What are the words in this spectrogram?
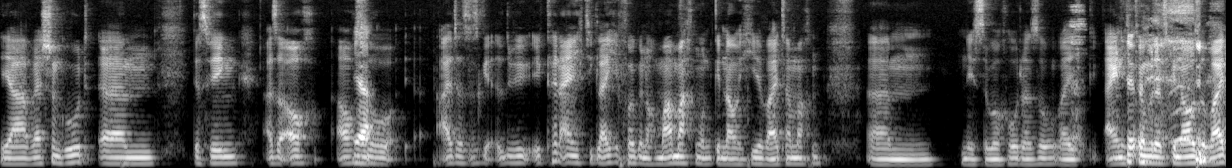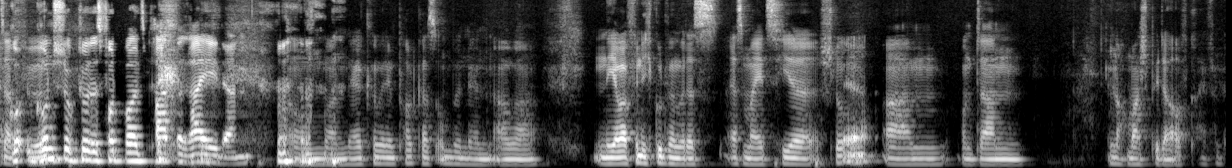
Ja, wäre schon gut. Ähm, deswegen, also auch, auch ja. so, Alters, wir können eigentlich die gleiche Folge nochmal machen und genau hier weitermachen. Ähm, nächste Woche oder so, weil ich, eigentlich können wir das genauso weiterführen. Grundstruktur des Footballs Part 3 dann. oh Mann, ja, können wir den Podcast umbenennen, aber Nee, aber finde ich gut, wenn wir das erstmal jetzt hier schlucken ja. ähm, und dann nochmal später aufgreifen.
